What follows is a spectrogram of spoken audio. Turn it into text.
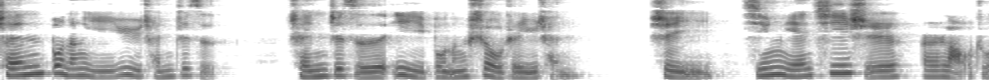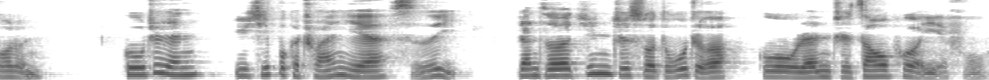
臣不能以御臣之子，臣之子亦不能受之于臣。是以行年七十而老卓伦。古之人与其不可传也，死矣。然则君之所读者，古人之糟粕也夫。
